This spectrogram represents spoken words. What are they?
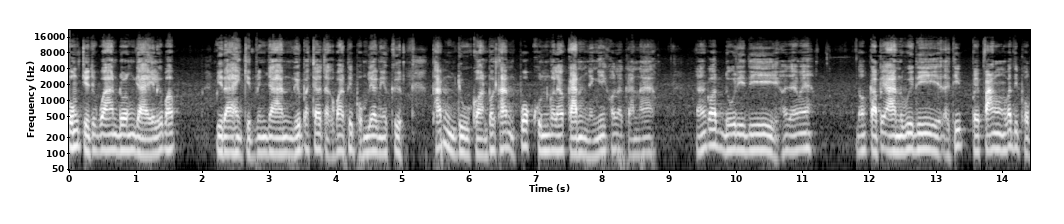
องค์จิตวาลดวงใหญ่หรือพระบิดาแห่งจิตวิญญาณ หรือพระเจ้าจักรพรรดิที่ผมเรียกนี้คือ ท่านอยู่ก่อนพวกท่านพวกคุณก็แล้วกัน อย่างนี้เขาแล้วกันนะนั้นก็ดูดีๆ เข้าใจไหมลองกลับไปอ่านดูดีไอ้ที่ไปฟังว่าที่ผม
